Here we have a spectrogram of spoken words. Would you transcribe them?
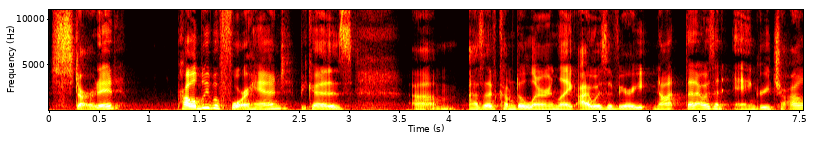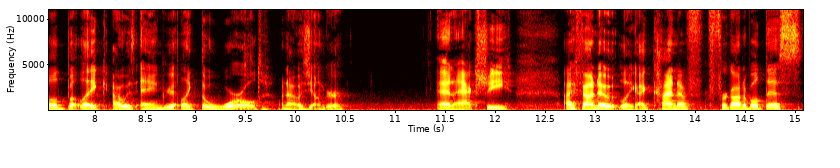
started probably beforehand because um, as I've come to learn, like I was a very not that I was an angry child, but like I was angry at like the world when I was younger and I actually I found out like I kind of forgot about this,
